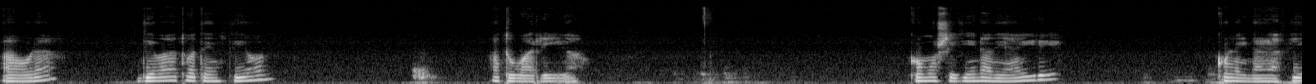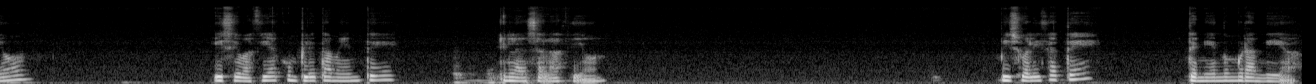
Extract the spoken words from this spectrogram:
Ahora lleva tu atención a tu barriga. Cómo se llena de aire con la inhalación y se vacía completamente en la exhalación. Visualízate teniendo un gran día,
